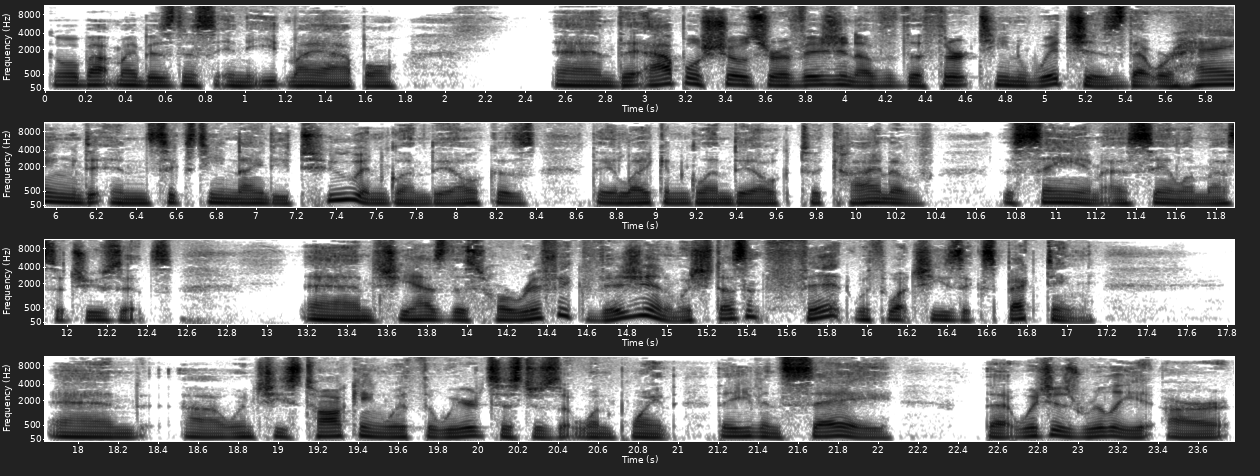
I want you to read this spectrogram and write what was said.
go about my business and eat my apple. And the apple shows her a vision of the 13 witches that were hanged in 1692 in Greendale because they liken Greendale to kind of the same as Salem, Massachusetts. And she has this horrific vision, which doesn't fit with what she's expecting. And uh, when she's talking with the Weird Sisters at one point, they even say that witches really are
